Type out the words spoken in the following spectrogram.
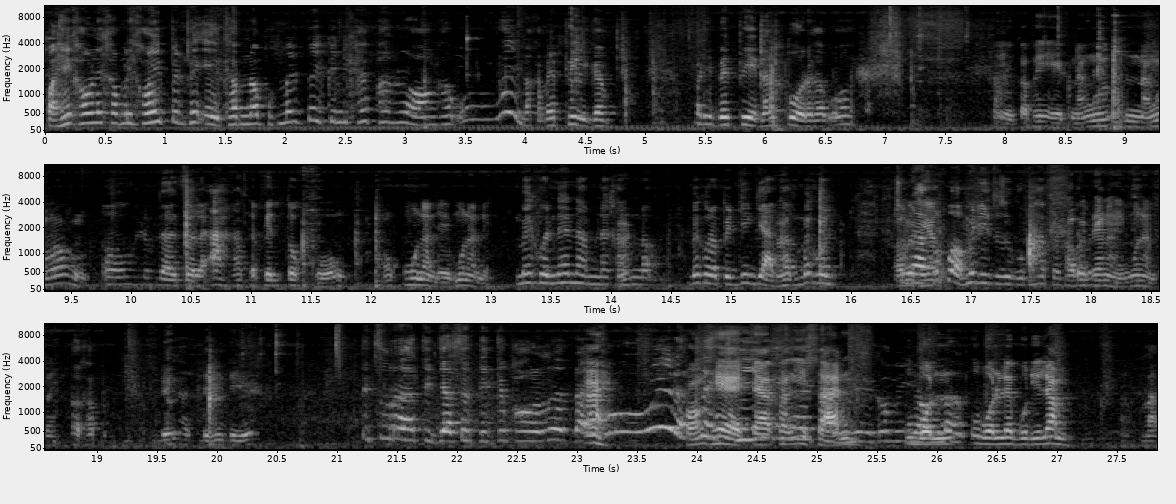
ปล่อยให้เขาเลยครับมันเขาให้เป็นพระเอกครับเนาะผมไม่ได้เป็นแค่พระรองครับโอ้ยนะครับเป็นพระเอกครับไม่ได้เป็นพระเอกหนังโปวดนะครับโอ้ย เออกับพระเอกหนังหนังร้องโอ้ยน้ำตาจะไหลอะครับ จะเป็นตัวโขงของหมู่นั่นเด้หมู่นั่นเด้ไม่ควรแนะนำนะครับเนาะไม่ควรเป็นยิ่งหยาบครับ ไม่ควรเอาชุไปราแทงเขาบอกไม่ดีต่อสุขภาพครับเอาไปแพงให้หมู่นั่นไป เออครับดึงครับดึงติวติดสุราติดยาเสพติดจะพอเลิกได้อะโอ้ยของแท้จากทางอีสานก็ไม่อุยบอลมเลิกอุบลและบุรีรัมย์ละ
